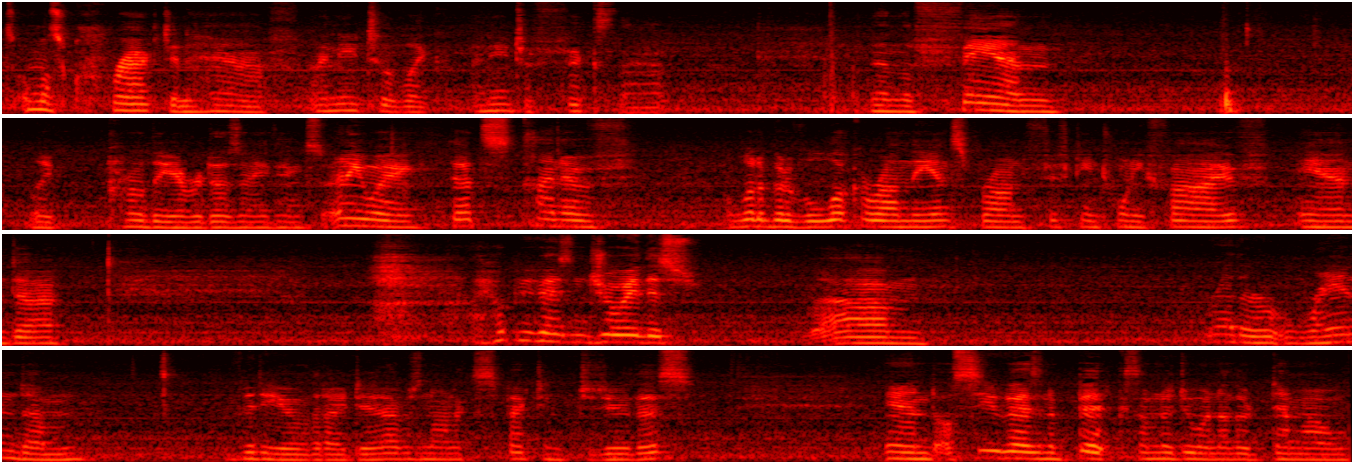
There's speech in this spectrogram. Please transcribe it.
it's almost cracked in half. I need to like, I need to fix that. And then the fan, like, hardly ever does anything. So anyway, that's kind of a little bit of a look around the Inspiron 1525, and uh, hope you guys enjoy this um, rather random video that I did. I was not expecting to do this. And I'll see you guys in a bit because I'm going to do another demo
